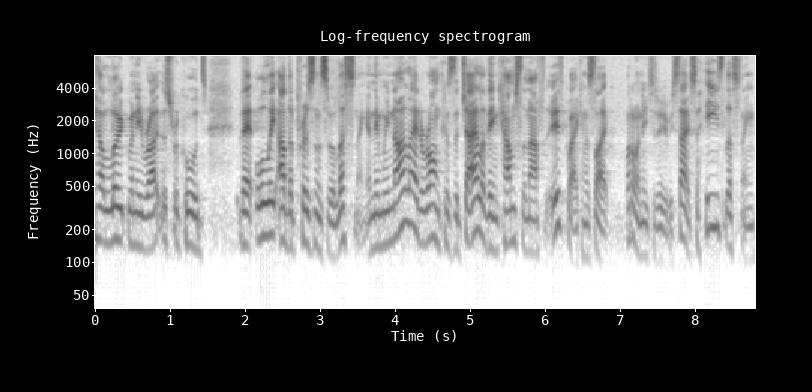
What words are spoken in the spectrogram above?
how Luke, when he wrote this, records that all the other prisoners were listening. And then we know later on, because the jailer then comes to them after the earthquake and is like, What do I need to do to be saved? So he's listening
